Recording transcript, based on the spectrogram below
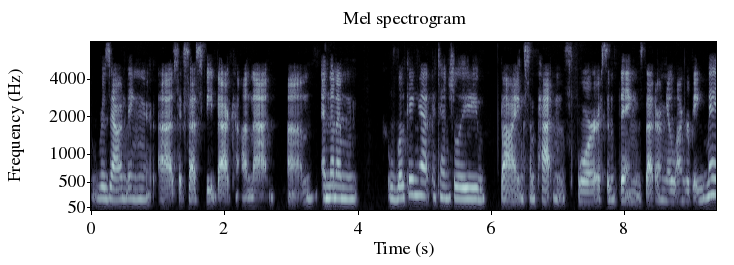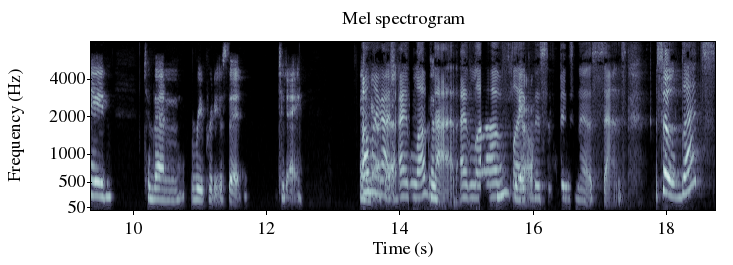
resounding uh, success feedback on that. Um, and then I'm looking at potentially buying some patents for some things that are no longer being made to then reproduce it today. Oh America. my gosh, I love that. I love like you. this business sense. So let's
